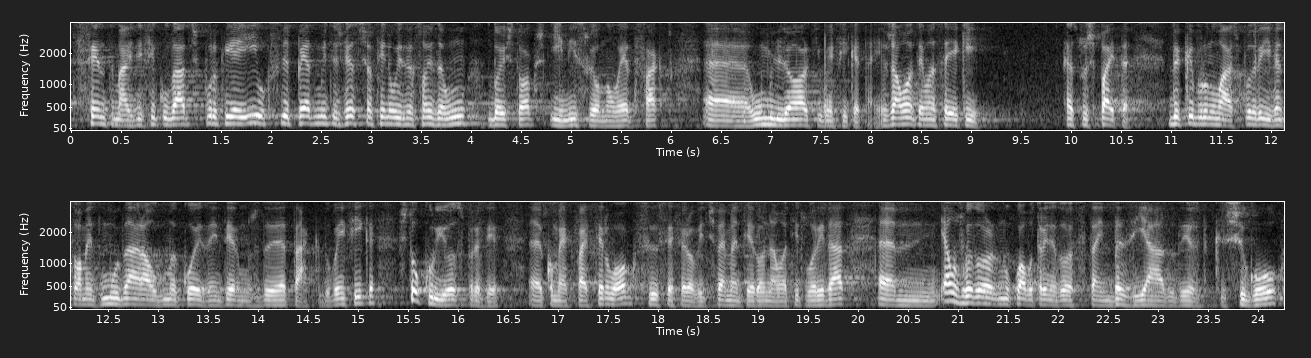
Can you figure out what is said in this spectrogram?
sente mais dificuldades, porque aí o que se lhe pede muitas vezes são finalizações a um, dois toques, e nisso ele não é, de facto, uh, o melhor que o Benfica tem. Eu já ontem lancei aqui a suspeita de que Bruno Lage poderia eventualmente mudar alguma coisa em termos de ataque do Benfica. Estou curioso para ver uh, como é que vai ser logo, se Seferovic vai manter ou não a titularidade. Um, é um jogador no qual o treinador se tem baseado desde que chegou, uh,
